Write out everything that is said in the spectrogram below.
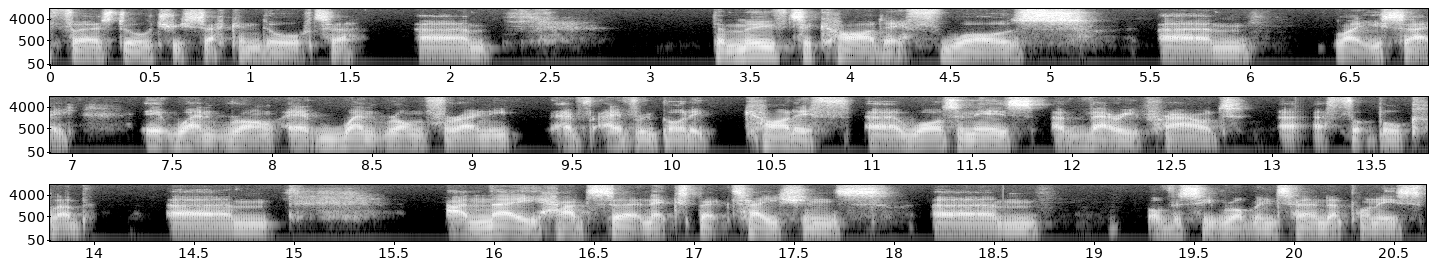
first daughter his second daughter. Um, the move to cardiff was um, like you say it went wrong. It went wrong for any everybody. Cardiff uh, was and is a very proud uh, football club, um, and they had certain expectations. Um, obviously, Robin turned up on his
